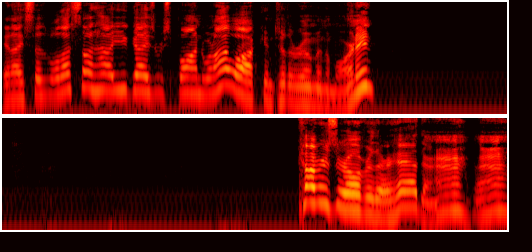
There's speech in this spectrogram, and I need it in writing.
And I said, "Well, that's not how you guys respond when I walk into the room in the morning." Covers are over their head. Uh, uh.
